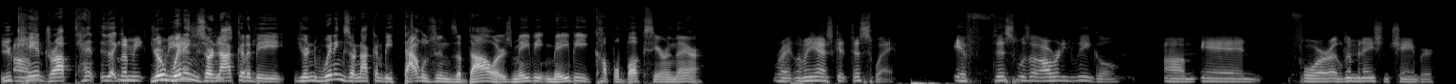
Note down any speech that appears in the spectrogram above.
You Um, can't drop 10. Like let me- your winnings are not going to be your winnings are not going to be thousands of dollars. Maybe maybe a couple bucks here and there. Right. Let me ask it this way: If this was already legal, um, and for Elimination Chamber,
